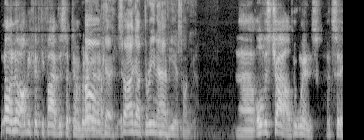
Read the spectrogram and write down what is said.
No, no, I'll be 55 this September. But Oh, I got, okay. So I got three and a half years on you. Uh, oldest child, who wins? Let's see.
